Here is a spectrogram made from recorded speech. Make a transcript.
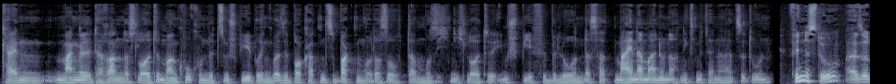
keinen Mangel daran, dass Leute mal einen Kuchen mit zum Spiel bringen, weil sie Bock hatten zu backen oder so. Da muss ich nicht Leute im Spiel für belohnen. Das hat meiner Meinung nach nichts miteinander zu tun. Findest du? Also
